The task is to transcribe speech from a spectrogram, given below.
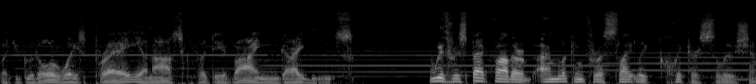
but you could always pray and ask for divine guidance. With respect, Father, I'm looking for a slightly quicker solution.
